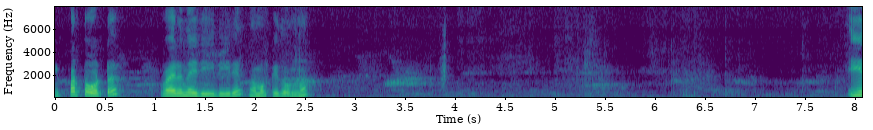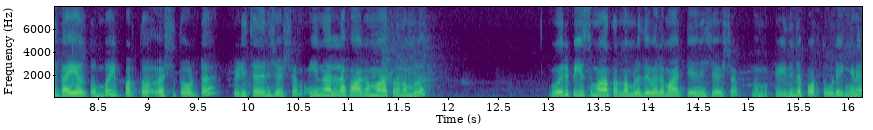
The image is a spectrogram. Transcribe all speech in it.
ഇപ്പുറത്തോട്ട് വരുന്ന രീതിയിൽ നമുക്കിതൊന്ന് ഈ തയ്യൽ തുമ്പ് ഇപ്പുറത്തെ വശത്തോട്ട് പിടിച്ചതിന് ശേഷം ഈ നല്ല ഭാഗം മാത്രം നമ്മൾ ഒരു പീസ് മാത്രം നമ്മൾ ഇതേപോലെ മാറ്റിയതിന് ശേഷം നമുക്ക് ഇതിന്റെ പുറത്തുകൂടെ ഇങ്ങനെ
